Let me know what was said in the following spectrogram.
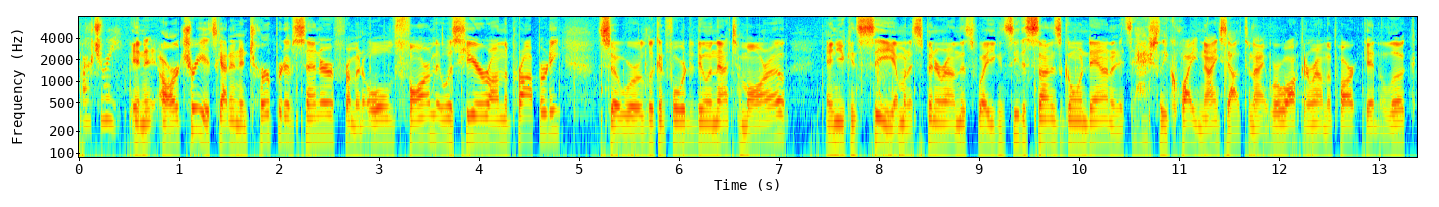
Archery. in an archery. It's got an interpretive center from an old farm that was here on the property. So we're looking forward to doing that tomorrow. And you can see, I'm gonna spin around this way, you can see the sun is going down and it's actually quite nice out tonight. We're walking around the park getting a look,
